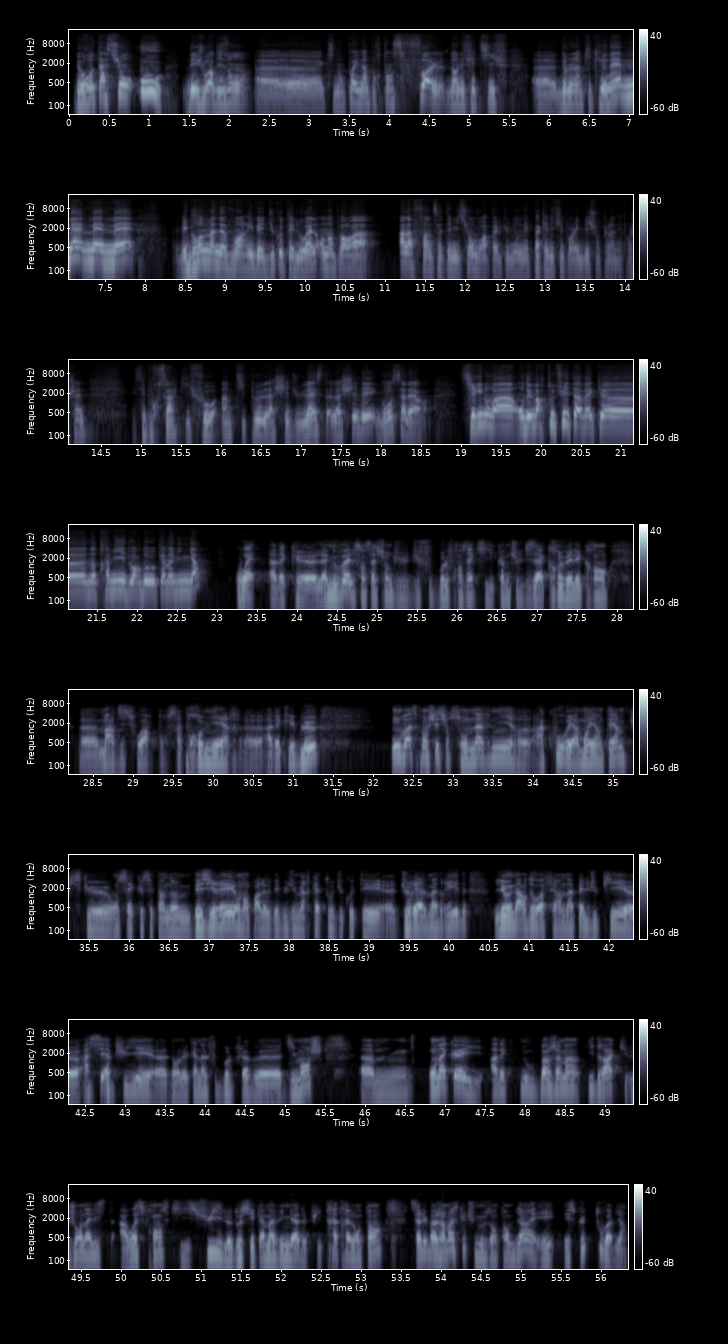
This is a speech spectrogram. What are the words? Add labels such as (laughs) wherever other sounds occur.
de rotation ou des joueurs, disons, euh, qui n'ont pas une importance folle dans l'effectif euh, de l'Olympique lyonnais. Mais, mais, mais, les grandes manœuvres vont arriver du côté de l'OL. On en parlera à la fin de cette émission. On vous rappelle que Lyon n'est pas qualifié pour la Ligue des Champions l'année prochaine. Et c'est pour ça qu'il faut un petit peu lâcher du lest, lâcher des gros salaires. Cyril, on, va, on démarre tout de suite avec euh, notre ami Eduardo Camavinga. Ouais, avec euh, la nouvelle sensation du, football français qui, comme tu le disais, a crevé l'écran euh, mardi soir pour sa première euh, avec les Bleus. On va se pencher sur son avenir euh, à court et à moyen terme, puisque on sait que c'est un homme désiré. On en parlait au début du mercato du côté euh, du Real Madrid. Leonardo a fait un appel du pied euh, assez appuyé dans le Canal Football Club dimanche. On accueille avec nous Benjamin Hydrac, journaliste à Ouest France, qui suit le dossier Kamavinga depuis très très longtemps. Salut Benjamin, est-ce que tu nous entends bien et est-ce que tout va bien?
